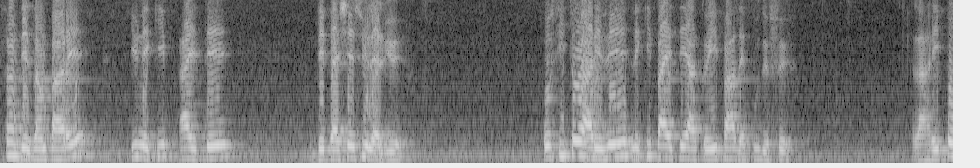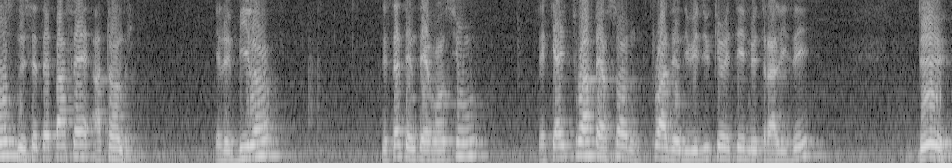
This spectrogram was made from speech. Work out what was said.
sans désemparer, une équipe a été dépêchée sur les lieux. Aussitôt arrivée, l'équipe a été accueillie par des coups de feu. La riposte ne s'était pas fait attendre. Et le bilan de cette intervention, c'est qu'il y a trois personnes, trois individus qui ont été neutralisés, deux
